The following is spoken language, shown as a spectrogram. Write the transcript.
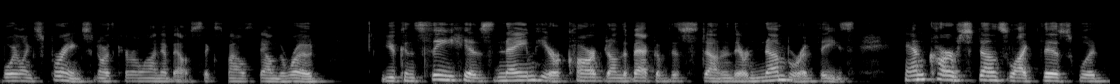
Boiling Springs, North Carolina, about six miles down the road. You can see his name here carved on the back of this stone, and there are a number of these. Hand carved stones like this would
